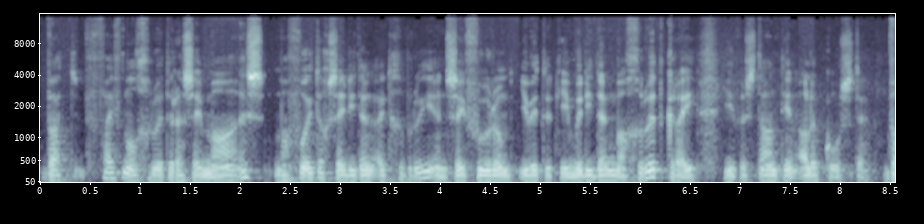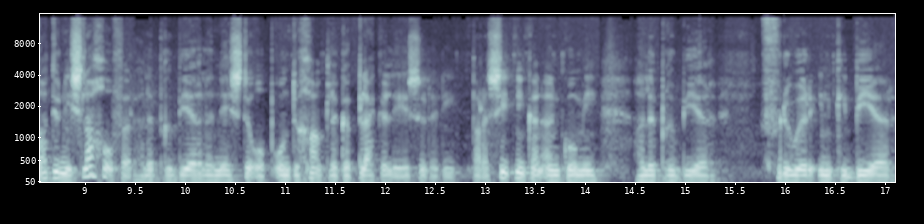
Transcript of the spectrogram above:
wat 5 maal groter as sy ma is, maar fooi tog sy die ding uitgebroei en sy voer hom, jy weet jy moet die ding maar groot kry, jy verstaan teen alle koste. Wat doen die slagoffer? Hulle probeer hulle neste op ontoeganklike plekke lê sodat die parasiet nie kan inkom nie. Hulle probeer vroeër inkubeer.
